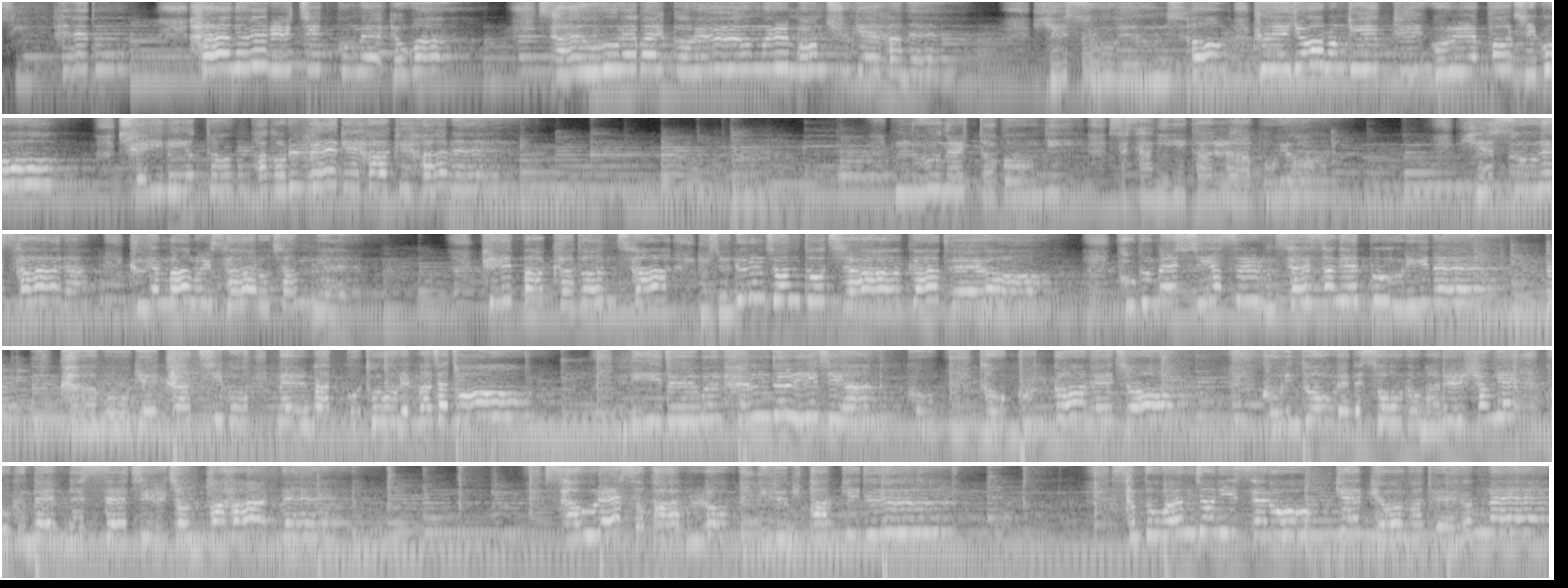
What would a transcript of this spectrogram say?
소실해도 하늘을 찢고 내려와 사울의 발걸음을 멈추게 하네. 예수의 음성 그의 영혼 깊이 울려 퍼지고 죄인이었던 과거를 회개하게 하네 그의 마음을 사로잡네. 핍박하던 자 이제는 전도자가 되어 복음의 씨앗을 온 세상에 뿌리네. 감옥에 갇히고 매를 맞고 돌에 맞아도 고린도 에베소로마를 향해 복음의 메시지를 전파하네. 사울에서 바울로 이름이 바뀌듯 삶도 완전히 새롭게 변화되었네.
